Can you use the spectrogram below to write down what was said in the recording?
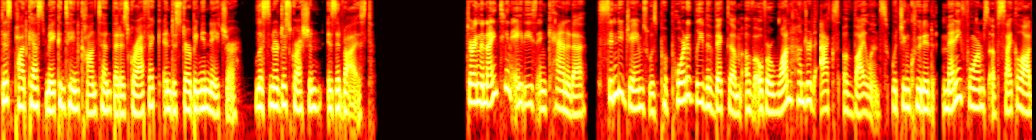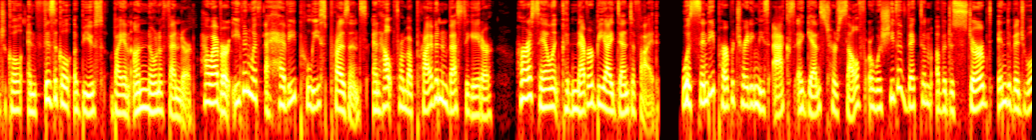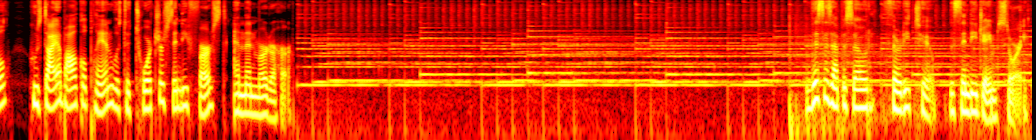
This podcast may contain content that is graphic and disturbing in nature. Listener discretion is advised. During the 1980s in Canada, Cindy James was purportedly the victim of over 100 acts of violence, which included many forms of psychological and physical abuse by an unknown offender. However, even with a heavy police presence and help from a private investigator, her assailant could never be identified. Was Cindy perpetrating these acts against herself, or was she the victim of a disturbed individual whose diabolical plan was to torture Cindy first and then murder her? This is episode 32 The Cindy James Story.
